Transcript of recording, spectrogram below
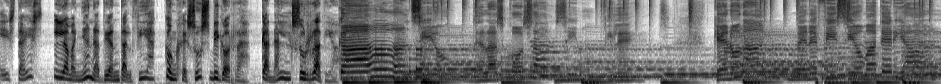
Esta es La Mañana de Andalucía con Jesús Vigorra, Canal Sur Radio. Canción de las cosas inútiles que no dan beneficio material.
